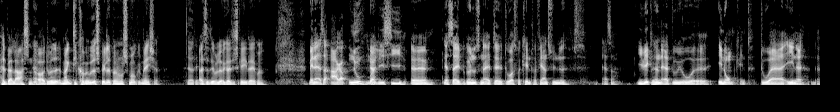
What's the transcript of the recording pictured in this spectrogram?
Halberg Larsen, ja. og du ved, man, de kom ud og spillede på nogle små gymnasier. Det var det. Altså, det ville jo ikke rigtig ske i dag, vel? Men altså, Akker, nu må Ja. jeg lige sige, øh, jeg sagde i begyndelsen, at øh, du også var kendt fra fjernsynet. Altså, i virkeligheden er du jo øh, enormt kendt. Du er en af øh,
